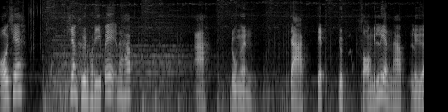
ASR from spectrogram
โอเค เที่ยงคืนพอดีเป๊ะนะครับ อะ ดูเงินจาก 2มิลเลียนนะครับ เหลือ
